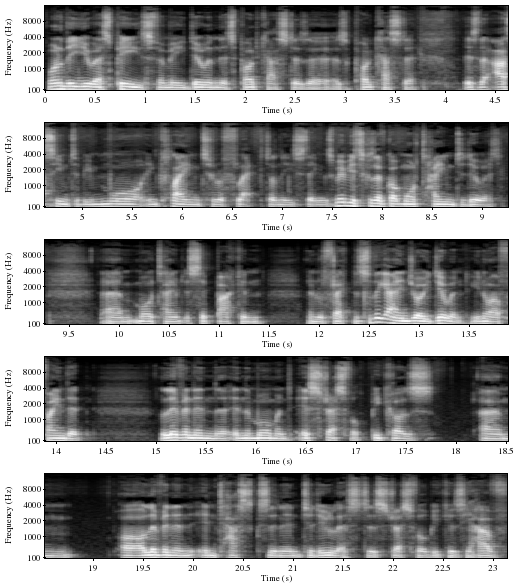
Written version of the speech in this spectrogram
one of the USPs for me doing this podcast as a as a podcaster is that I seem to be more inclined to reflect on these things. Maybe it's because I've got more time to do it, um, more time to sit back and and reflect. It's something I enjoy doing. You know, I find that living in the in the moment is stressful because um or living in, in tasks and in to do lists is stressful because you have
